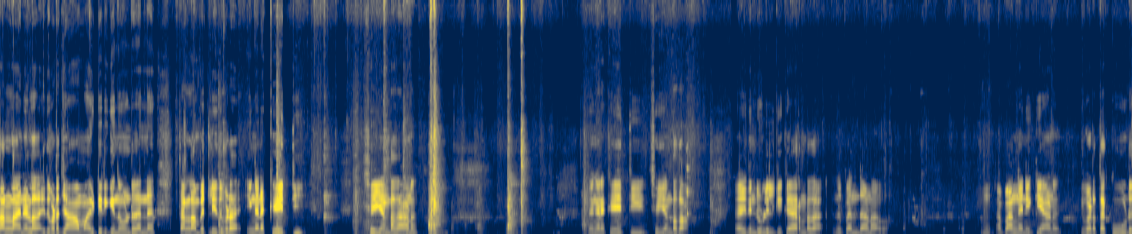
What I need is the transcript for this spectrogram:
തള്ളാനുള്ളതാണ് ഇതിവിടെ ജാമായിട്ടിരിക്കുന്നതുകൊണ്ട് തന്നെ തള്ളാൻ പറ്റില്ല. ഇതിവിടെ ഇങ്ങനെ കയറ്റി ചെയ്യേണ്ടതാണ്. ഇതിങ്ങനെ കയറ്റി ചെയ്യേണ്ടതാണ് ഇതിന്റെ ഉള്ളിലേക്ക് കയറേണ്ടതാണ് ഇതിപ്പോൾ എന്താണാവോ? അപ്പോൾ അങ്ങനെയൊക്കെയാണ് ഇവിടുത്തെ കൂട്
